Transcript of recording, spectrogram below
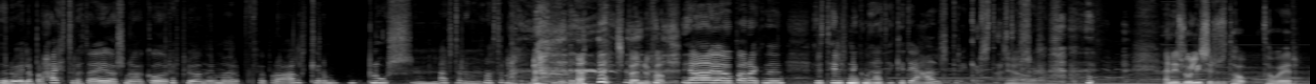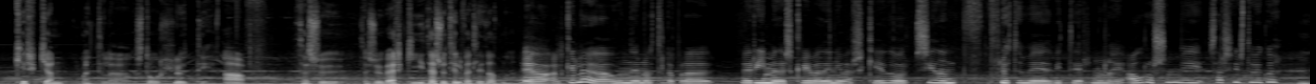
bara hættur þetta að eiga svona góður upplifanir, maður fyrir bara algjörum blús mm -hmm. eftir það, mm -hmm. náttúrulega. Spennu fall. Já, já, bara einhvern veginn, þessi tilfinningum að þetta geti aldrei gerst aftur. Sko. en eins og lýsir þessu, þá, þá er kirkjan mæntilega stór hluti af þessu, þessu verki í þessu tilfelli þarna. Já, algjörlega, hún er náttúrulega bara rýmið er skrifað inn í verkið og síðan fluttum við vitir núna í Árásum í þar síðustu viku. Mm.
